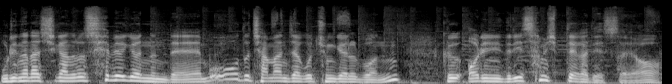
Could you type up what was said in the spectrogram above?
우리나라 시간으로 새벽이었는데 모두 잠 안 자고 중계를 본 그 어린이들이 30대가 됐어요.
